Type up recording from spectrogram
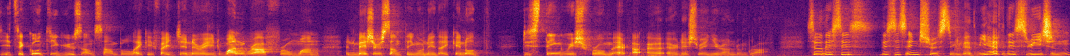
it's a contiguous ensemble. Like if I generate one graph from one and measure something on it, I cannot distinguish from a, Erdős-Rényi random graph. So this is, this is interesting that we have this region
